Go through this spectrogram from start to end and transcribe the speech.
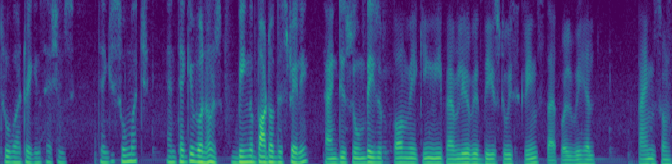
through our training sessions. Thank you so much. And thank you, for being a part of this training. Thank you so much for making me familiar with these two screens. That will be help time soon.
